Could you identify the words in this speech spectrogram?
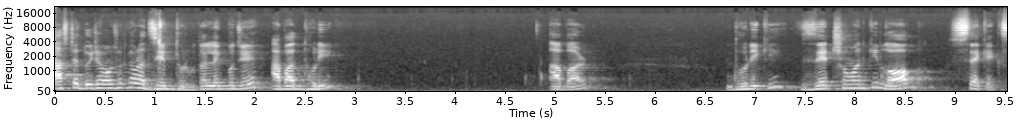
লাস্টের দুইটা ফাংশনকে আমরা জেড ধরবো। তাহলে লিখব যে আবার ধরি। আবার ধরি কি? জেড সমান কি? লগ সেক এক্স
